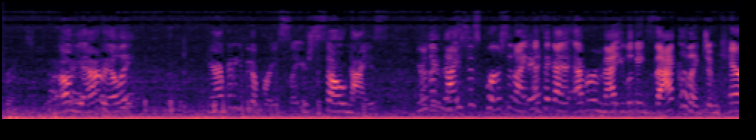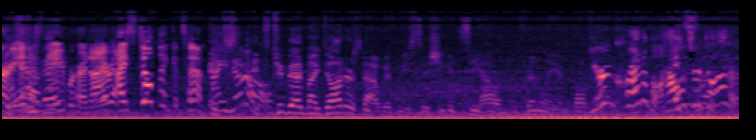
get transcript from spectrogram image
friends. Oh, yeah, really? Here, I'm going to give you a bracelet. You're so nice. You're the nicest person I, I think I ever met. You look exactly like Jim Carrey in his neighborhood. I, I still think it's him. I know. It's too bad my daughter's not with me, so she could see how friendly and thoughtful. You're incredible. How old's your daughter?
